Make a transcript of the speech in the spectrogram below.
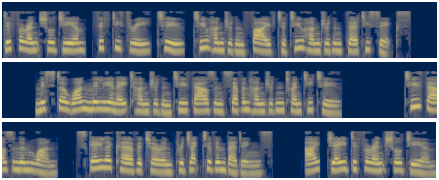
Differential geom 53 2 205 to 236 Mr 1802722 2001 Scalar curvature and projective embeddings. I, J differential geom.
